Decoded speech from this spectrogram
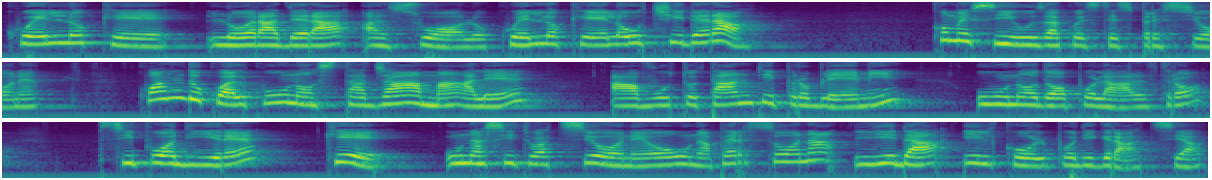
quello che lo raderà al suolo, quello che lo ucciderà. Come si usa questa espressione? Quando qualcuno sta già male, ha avuto tanti problemi, uno dopo l'altro, si può dire che una situazione o una persona gli dà il colpo di grazia,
